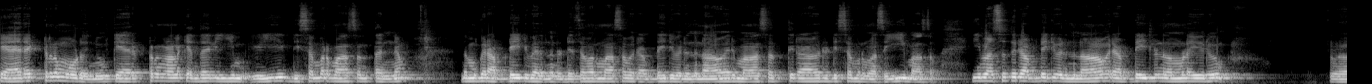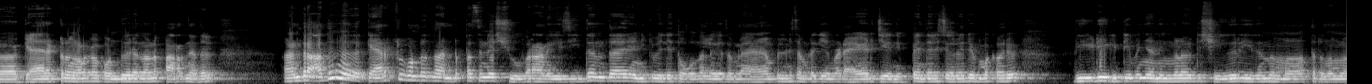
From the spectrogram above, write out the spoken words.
character mode new character ക്യാരക്ടറുകളൊക്കെ എന്തായാലും ഈ ഈ ഡിസംബർ മാസം തന്നെ നമുക്കൊരു അപ്ഡേറ്റ് വരുന്നുണ്ട്. ഡിസംബർ മാസം ഒരു അപ്ഡേറ്റ് വരുന്നുണ്ട്. ആ ഒരു മാസത്തിൽ ആ ഒരു ഡിസംബർ മാസം ഈ മാസം ഈ മാസത്തിൽ ഒരു അപ്ഡേറ്റ് വരുന്നുണ്ട്. ആ ഒരു അപ്ഡേറ്റിൽ നമ്മളെ ഒരു ക്യാരക്ടറുകളൊക്കെ കൊണ്ടുവരുമെന്നാണ് പറഞ്ഞത്. ഹൺഡ്രഡ് അത് ക്യാരക്ടർ കൊണ്ടുവന്ന ഹൺഡ്രഡ് പെർസെന്റേജ് ഷുവറാണ് കേസ് ഇതെന്തായാലും എനിക്ക് വലിയ തോന്നുന്നില്ല കേസ് നമ്മൾ ആംബുലൻസ് നമ്മുടെ ഗെയിമിലോട്ട് ആഡ് ചെയ്യുന്നു. ഇപ്പോൾ എന്തായാലും ചെറിയൊരു നമുക്കൊരു വീഡിയോ കിട്ടിയപ്പോൾ ഞാൻ നിങ്ങളോട് ഷെയർ ചെയ്തെന്ന് മാത്രം നമ്മൾ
